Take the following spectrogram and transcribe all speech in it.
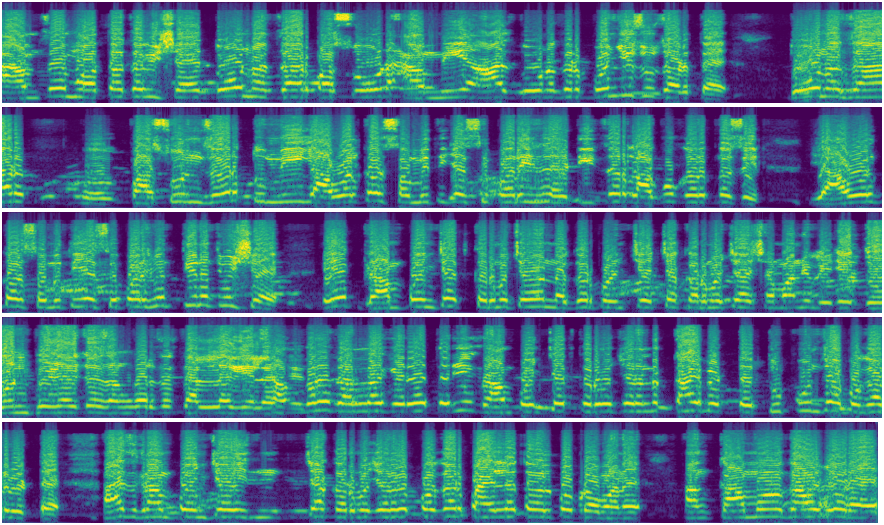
आमचा महत्त्वाचा विषय आहे. दोन हजारपासून आम्ही आज दोन हजार पंचवीस उतरताय. दोन हजारपासून जर तुम्ही यावलकर समितीच्या शिफारशीसाठी जर लागू करत नसेल यावलकर समितीच्या शिफारशी तीनच विषय आहे एक ग्रामपंचायत कर्मचारी नगर पंचायतच्या कर्मचारी समान म्हणजे दोन पिढ्याचा संघर्ष चालला गेला. चालला गेला तरी ग्रामपंचायत कर्मचाऱ्यांना काय भेटतात तुपूंचा पगार भेटताय? आज ग्रामपंचायतच्या कर्मचाऱ्याला पगार पाहिला तर अल्प प्रमाण आहे आणि काम गावभर आहे.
